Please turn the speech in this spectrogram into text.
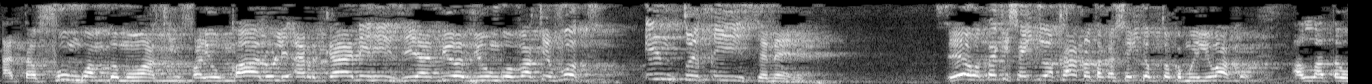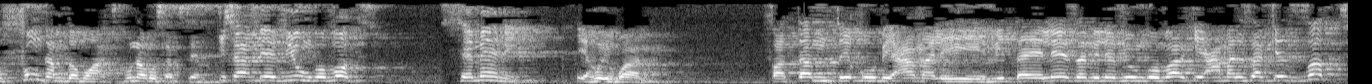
Atafungwa mdomo wake. Fayuqalu liarkanihi ziambiwe viungo vyake vyote. Intiqi semeni. Sio hutaki shahidi wa kando atakashahidi kutoka mwili wako. Allah ataufunga mdomo wake. Huna ruhusa kusema. Kisha ambie viungo vyote. Semeni. Ya huyu bwana fatantiqu bi'amalihi. Vitaeleza vile viungo vyake amali zake zote.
